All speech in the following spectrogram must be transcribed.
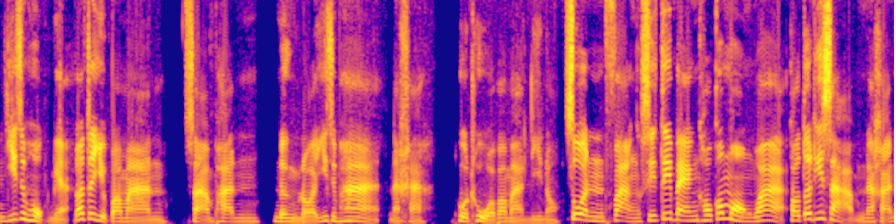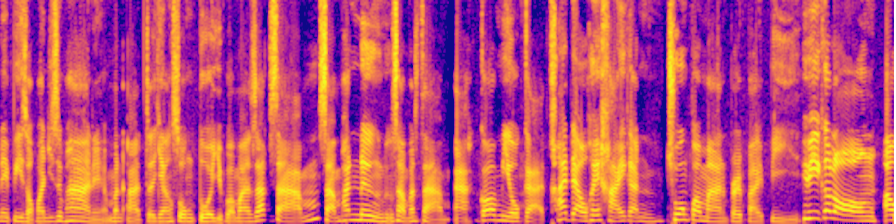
2026 เนี่ย ก็จะอยู่ประมาณ 3,125 นะคะ ถั่วๆประมาณนี้เนาะส่วนฝั่ง Citibank เขาก็มองว่าควอเตอร์ที่ 3 นะคะ ในปี 2025 เนี่ย มันอาจจะยังทรงตัวอยู่ประมาณสัก 3 3,001ถึง3,003อะ ก็มีโอกาสคาดเดาคล้ายๆกันช่วงประมาณปลายปลายปี พี่ๆก็ลองเอา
